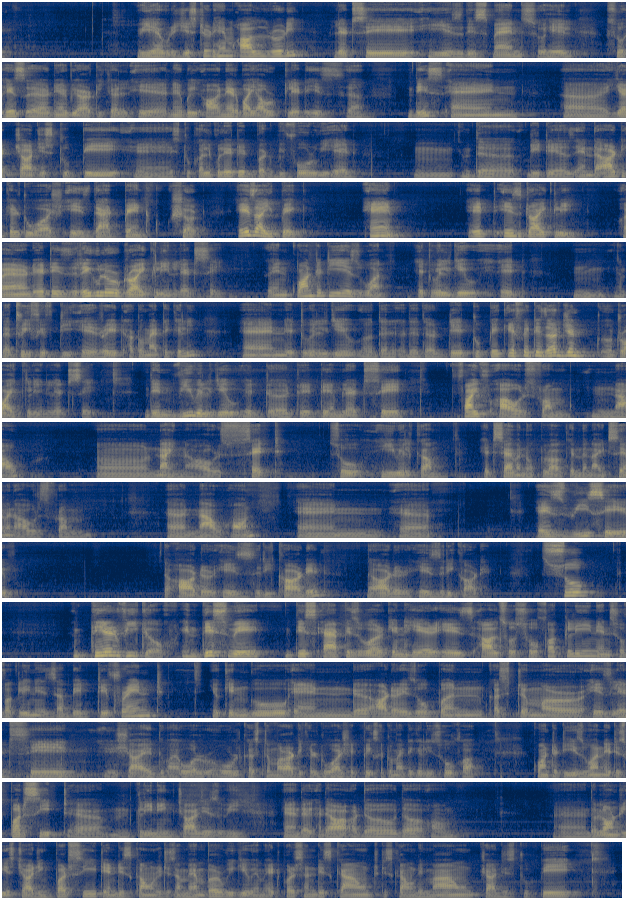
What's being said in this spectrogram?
we have registered him already let's say he is this man Sohail. So his uh, nearby article uh, nearby uh, nearby outlet is uh, this and uh, yet charges to pay uh, is to calculate it. But before we add um, the details and the article to wash is that paint shirt. As I pick and it is dry clean and it is regular dry clean let's say when quantity is 1 it will give it mm, the 350 rate automatically and it will give uh, the, the, the date to pick. If it is urgent uh, dry clean let's say then we will give it uh, date time let's say 5 hours from now uh, 9 hours set. So he will come at 7 o'clock in the night 7 hours from now on. And uh, as we save the order is recorded. The order is recorded. So there we go. In this way this app is working. Here is also sofa clean and sofa clean is a bit different you can go and uh, order is open. Customer is let's say Shahid or old customer article to wash it picks automatically sofa quantity is one. It is per seat uh, cleaning charges. We and the the the, the um, uh, the laundry is charging per seat and discount it is a member. We give him 8% discount discount amount charges to pay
